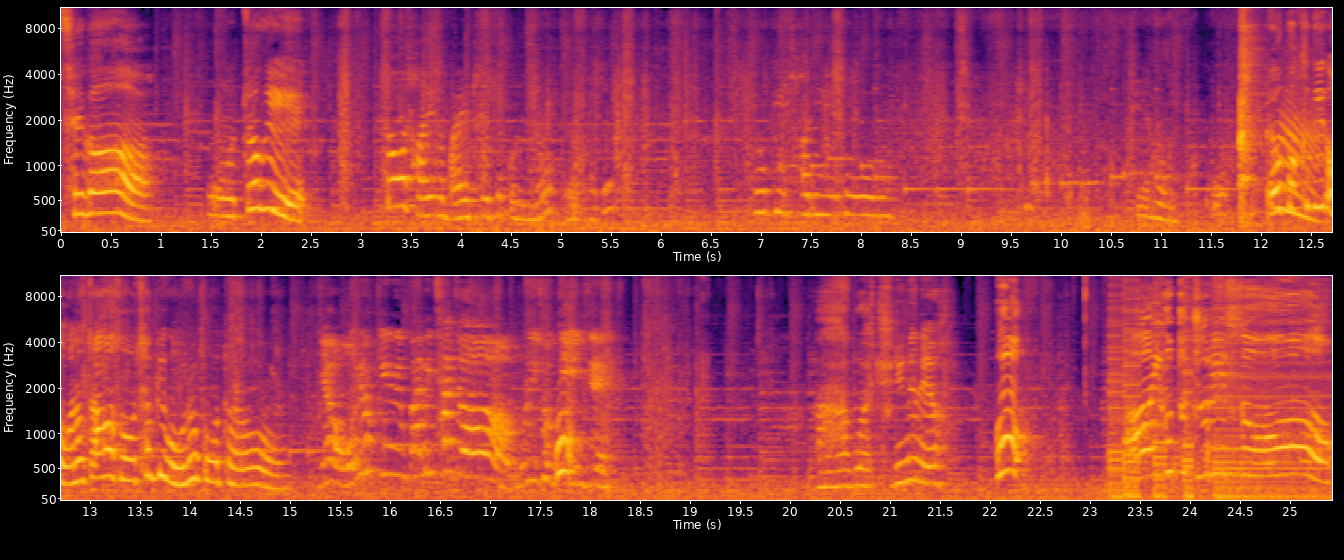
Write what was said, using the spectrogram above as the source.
제가 어 저기 저 자리에서 많이 두었었거든요 에어팟을 여기 자리에서 여기에 넣고 에어팟 크기가 워낙 작아서 찾기가 어려울 것 같아요 야 어렵기는 빨리 찾아. 우리 저기 이제 아 뭐야 줄이는 애요 어? 아 이것도 줄이 있어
